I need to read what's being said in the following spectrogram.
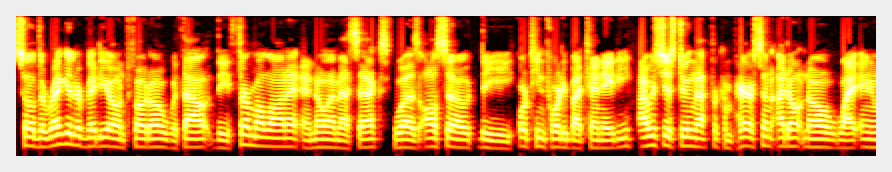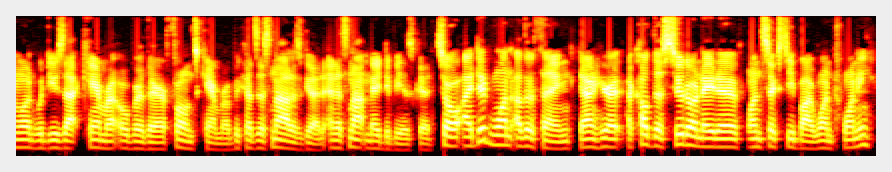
So the regular video and photo without the thermal on it and no MSX was also the 1440 by 1080. I was just doing that for comparison. I don't know why anyone would use that camera over their phone's camera because it's not as good and it's not made to be as good. So I did one other thing down here. I called this pseudo native 160 by 120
